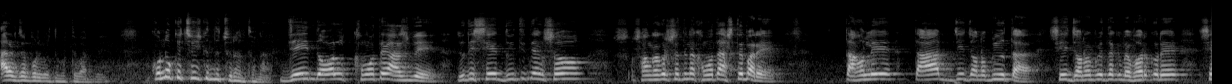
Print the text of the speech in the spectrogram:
আরেকজন পরিবর্তন করতে পারবে। কোনো কিছুই কিন্তু চূড়ান্ত না। যেই দল ক্ষমতায় আসবে, যদি সে দুই তৃতীয়াংশ সংখ্যাগরিষ্ঠ দিনে ক্ষমতায় আসতে পারে তাহলে তার যে জনপ্রিয়তা, সেই জনপ্রিয়তাকে ব্যবহার করে সে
